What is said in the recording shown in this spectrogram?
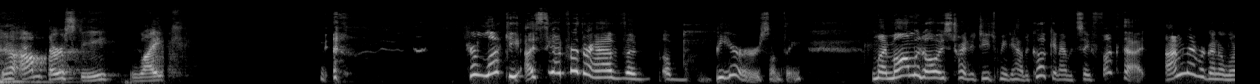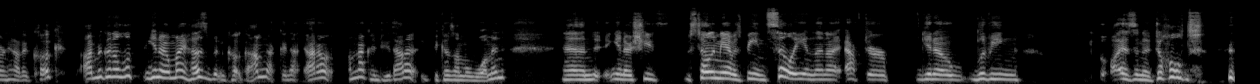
You know, I'm thirsty. Like, You're lucky. I see. I'd rather have a, a beer or something. My mom would always try to teach me how to cook, and I would say, "Fuck that! I'm never going to learn how to cook. I'm going to look you know my husband cook. I'm not going to. I don't. I'm not going to do that because I'm a woman." And you know, she was telling me I was being silly, and then I, after you know, living as an adult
